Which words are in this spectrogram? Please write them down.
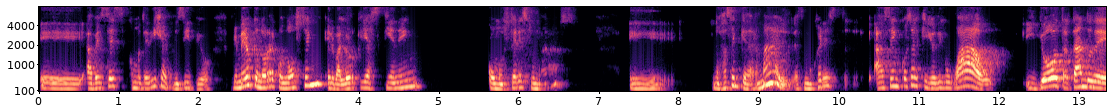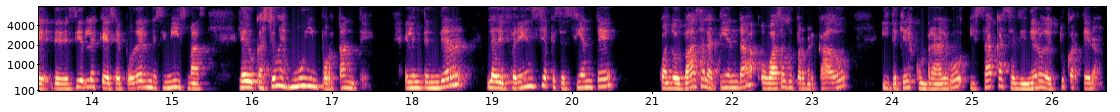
eh, a veces, como te dije al principio, primero que no reconocen el valor que ellas tienen como seres humanos, eh, nos hacen quedar mal. Las mujeres hacen cosas que yo digo, wow, y yo tratando de, de decirles que se poder de sí mismas, la educación es muy importante. El entender la diferencia que se siente cuando vas a la tienda o vas al supermercado y te quieres comprar algo y sacas el dinero de tu cartera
